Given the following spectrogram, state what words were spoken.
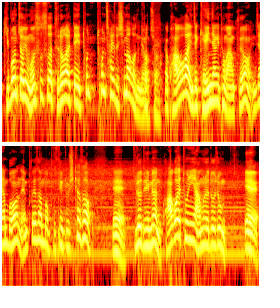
기본적인 원source가 들어갈 때 톤 톤 차이도 심하거든요. 그렇죠. 그러니까 과거가 이제 gain 양이 더 많고요. 이제 한번 앰프에서 한번 boosting 좀 시켜서 예 들려드리면 과거의 톤이 아무래도 좀 예,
